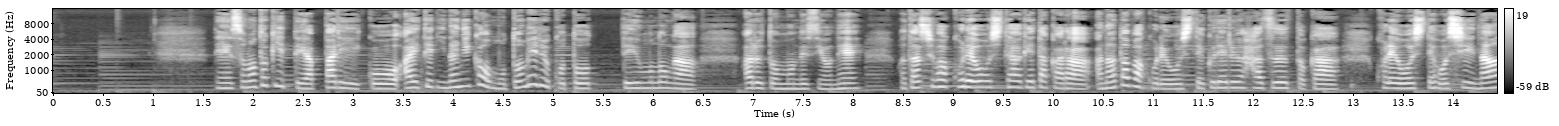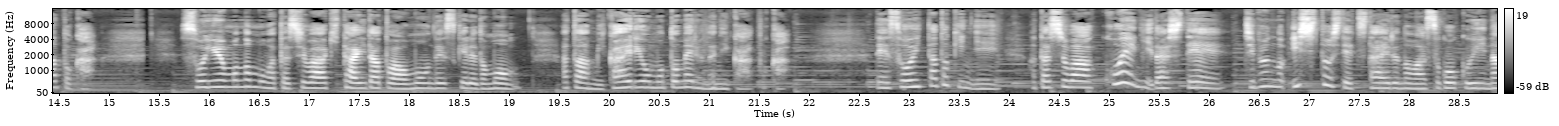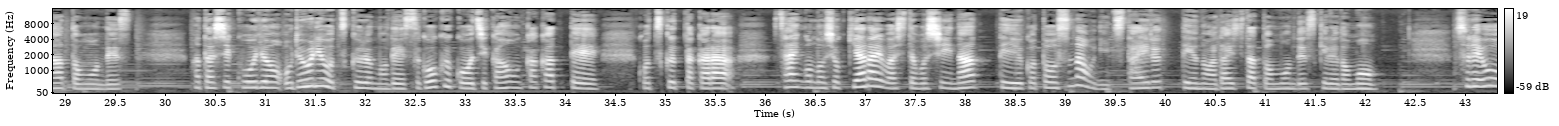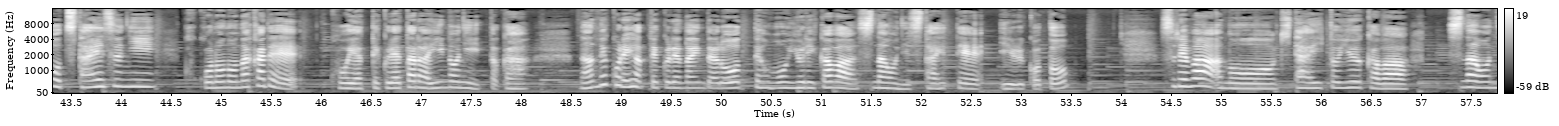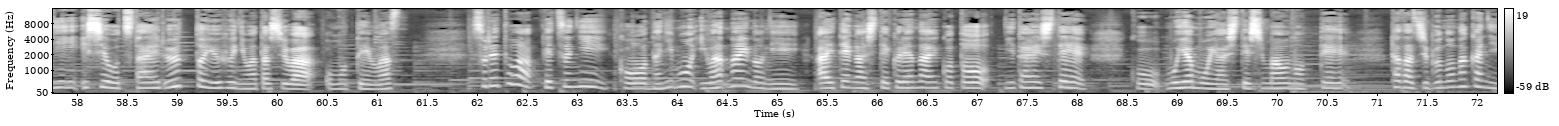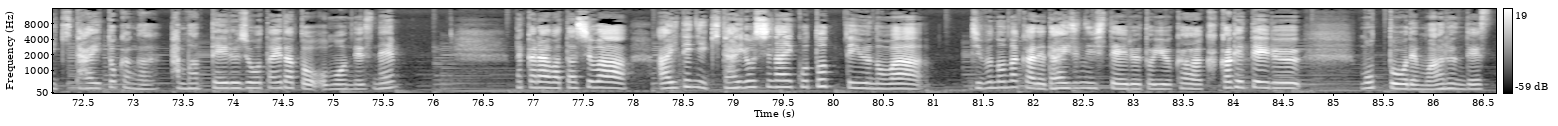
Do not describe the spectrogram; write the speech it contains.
でその時ってやっぱりこう相手に何かを求めることっていうものがあると思うんですよね。私はこれをしてあげたからあなたはこれをしてくれるはずとかこれをしてほしいなとかそういうものも私は期待だとは思うんですけれどもあとは見返りを求める何かとか。でそういった時に私は声に出して自分の意思として伝えるのはすごくいいなと思うんです。私こういうお料理を作るのですごくこう時間をかかってこう作ったから最後の食器洗いはしてほしいなっていうことを素直に伝えるっていうのは大事だと思うんですけれどもそれを伝えずに心の中でこうやってくれたらいいのにとかなんでこれやってくれないんだろうって思うよりかは素直に伝えていること。それはあの期待というかは素直に意思を伝えるというふうに私は思っています。それとは別にこう何も言わないのに相手がしてくれないことに対してこうモヤモヤしてしまうのってただ自分の中に期待とかが溜まっている状態だと思うんですね。だから私は相手に期待をしないことっていうのは自分の中で大事にしているというか掲げているモットーでもあるんです。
